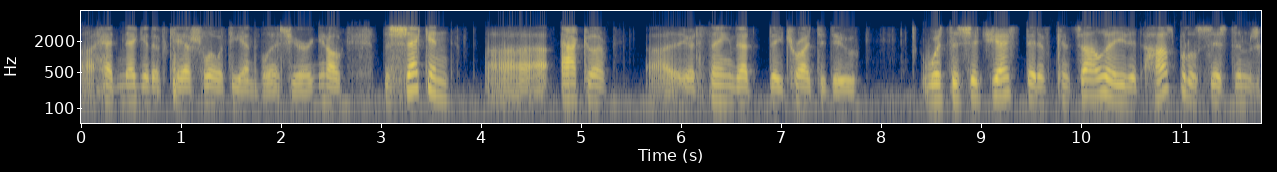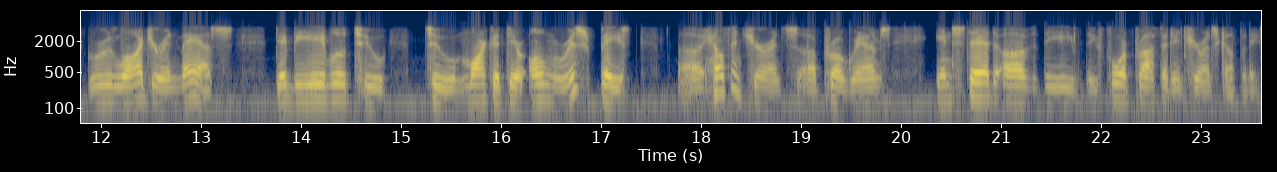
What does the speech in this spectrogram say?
uh, had negative cash flow at the end of last year. You know, the second uh, uh, thing that they tried to do was to suggest that if consolidated hospital systems grew larger in mass, they'd be able to to market their own risk-based uh, health insurance uh, programs instead of the the for-profit insurance companies.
